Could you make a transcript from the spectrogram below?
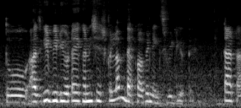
তো আজকের ভিডিওটা এখানেই শেষ করলাম, দেখা হবে নেক্সট ভিডিওতে টাটা।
